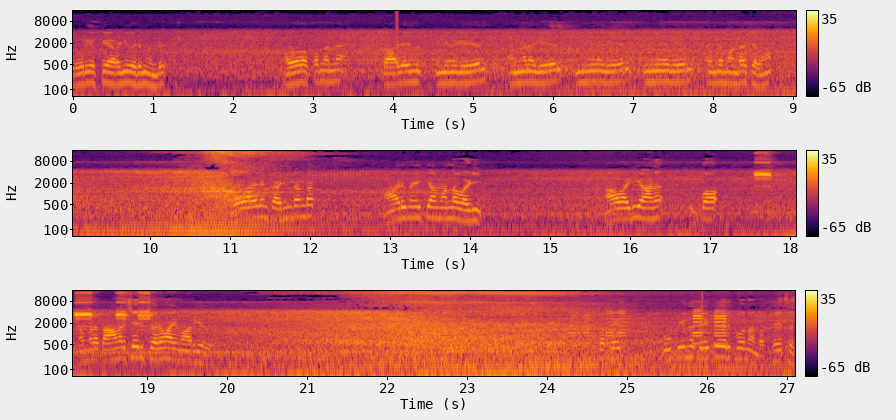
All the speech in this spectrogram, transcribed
ലോറിയൊക്കെ ഇറങ്ങി വരുന്നുണ്ട്. അതോടൊപ്പം തന്നെ താഴേന്ന് ഇങ്ങനെ കയറി അങ്ങനെ കയറി ഇങ്ങനെ കയറി ഇങ്ങനെ കയറി അതിന്റെ മണ്ട കരിന്തണ്ട ആട് മേയ്ക്കാൻ വന്ന വഴി. ആ വഴിയാണ് ഇപ്പോൾ നമ്മുടെ താമരശ്ശേരി ചുരമായി മാറിയത്. ഇപ്പോൾ തേക്ക് നിന്ന് തേക്ക് കയറി പോകുന്നുണ്ടോ? തേക്ക്.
